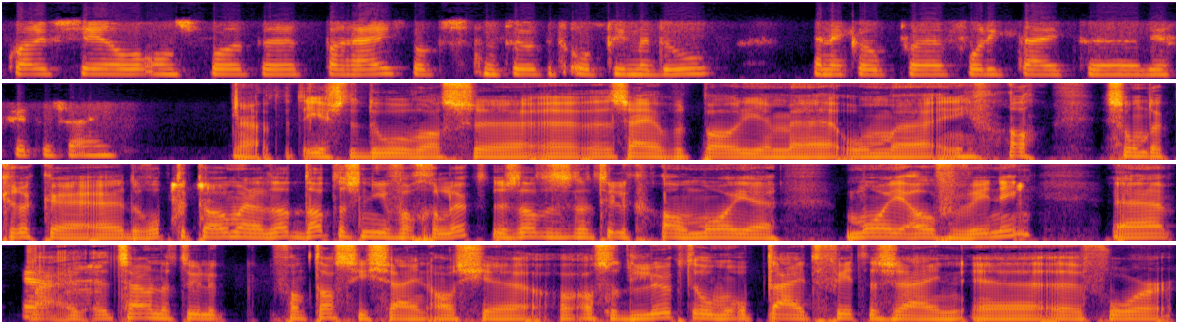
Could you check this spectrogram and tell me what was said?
kwalificeren we ons voor het Parijs. Dat is natuurlijk het ultieme doel. En ik hoop voor die tijd weer fit te zijn. Ja, het eerste doel was, uh, zij op het podium, uh, om in ieder geval zonder krukken erop te komen. Nou, dat, dat is in ieder geval gelukt. Dus dat is natuurlijk al een mooie, mooie overwinning. Ja. Maar het zou natuurlijk fantastisch zijn als, je, als het lukt om op tijd fit te zijn voor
